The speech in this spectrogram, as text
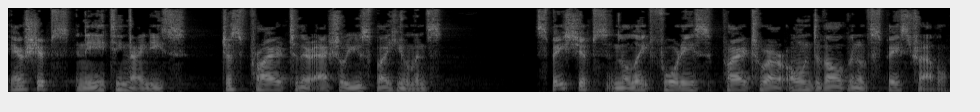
Airships in the 1890s, just prior to their actual use by humans. Spaceships in the late 40s, prior to our own development of space travel.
